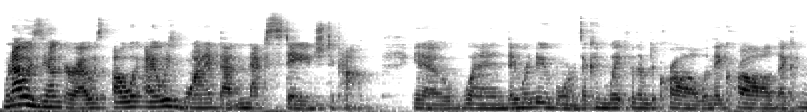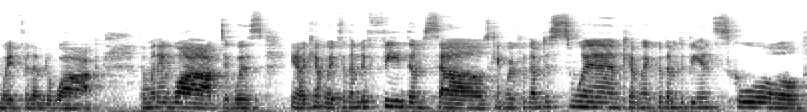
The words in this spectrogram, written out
when I was younger, I was always I always wanted that next stage to come. You know, when they were newborns, I couldn't wait for them to crawl. When they crawled, I couldn't wait for them to walk. And when they walked, it was, you know, I can't wait for them to feed themselves, can't wait for them to swim, can't wait for them to be in school,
